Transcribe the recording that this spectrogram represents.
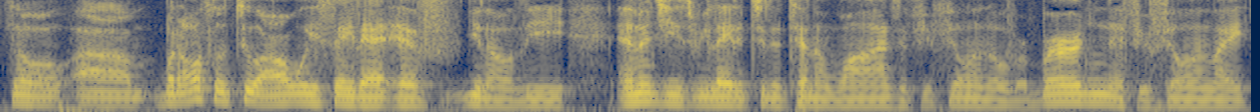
So, um, but also too, I always say that if you know the energy is related to the Ten of Wands, if you're feeling overburdened, if you're feeling like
